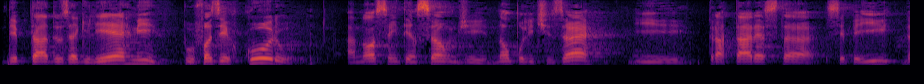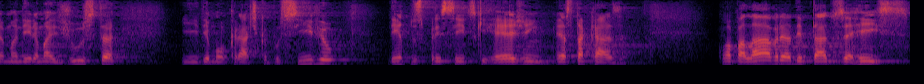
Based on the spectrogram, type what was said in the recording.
deputado Zé Guilherme, por fazer coro à nossa intenção de não politizar e tratar esta CPI da maneira mais justa e democrática possível, dentro dos preceitos que regem esta casa. Com a palavra, deputado Zé Reis.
